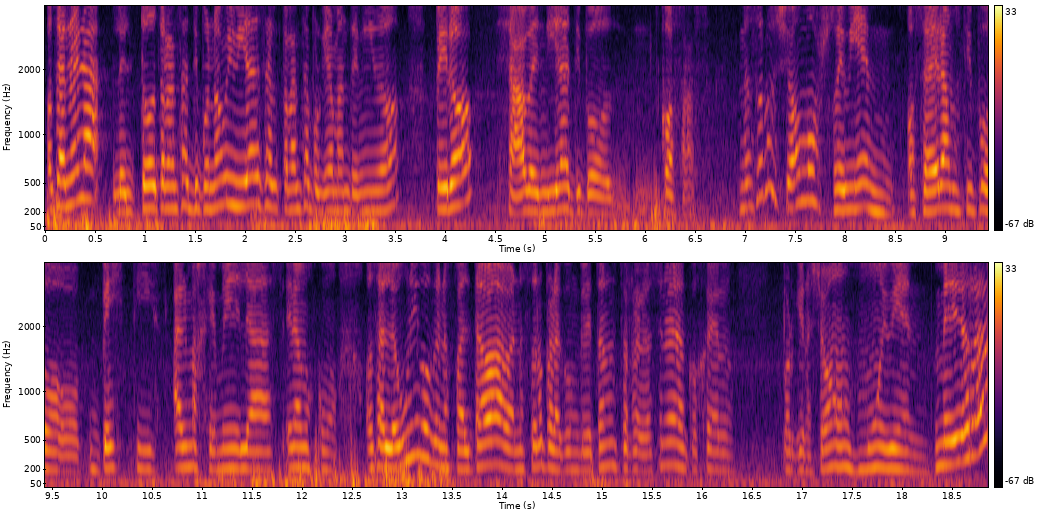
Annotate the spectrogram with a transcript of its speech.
O sea, no era del todo tranza, tipo, no vivía de ser tranza porque era mantenido, pero ya vendía, tipo, cosas. Nosotros llevamos re bien, o sea, éramos tipo besties, almas gemelas, éramos como, o sea, lo único que nos faltaba a nosotros para concretar nuestra relación era coger, porque nos llevamos muy bien. Medio raro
